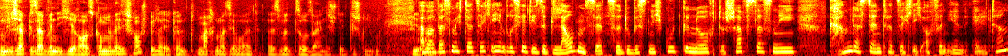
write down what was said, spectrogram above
Und ich habe gesagt, wenn ich hier rauskomme, werde ich Schauspieler. Ihr könnt machen, was ihr wollt. Das wird so sein, das steht geschrieben. Hier Aber so. was mich tatsächlich interessiert, diese Glaubenssätze, du bist nicht gut genug, du schaffst das nie. Kam das denn tatsächlich auch von Ihren Eltern?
